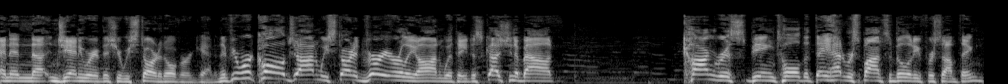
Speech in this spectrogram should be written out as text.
and then uh, in January of this year we started over again. And if you recall, John, we started very early on with a discussion about Congress being told that they had responsibility for something.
